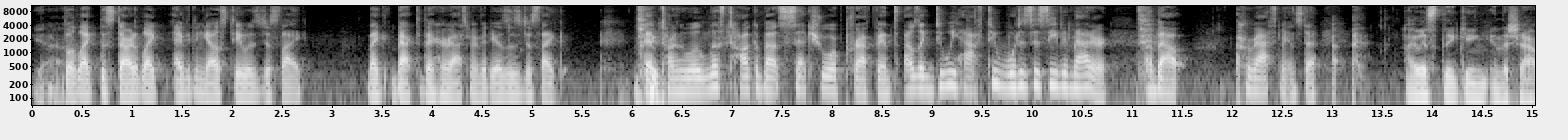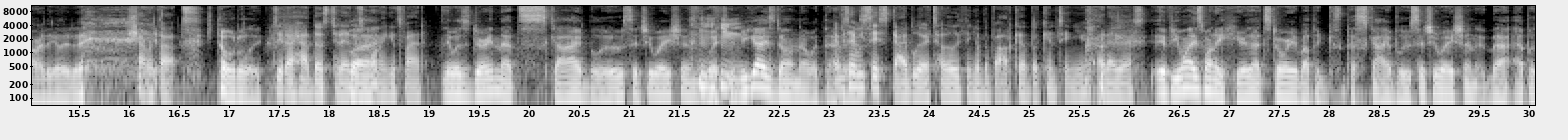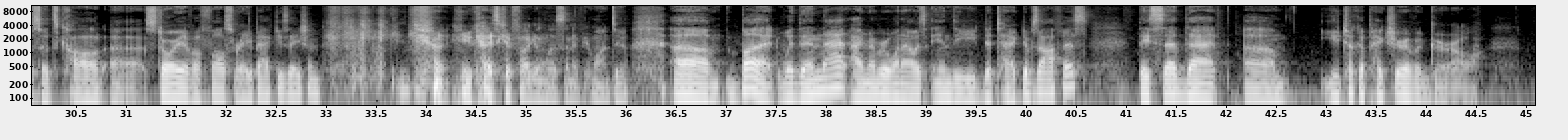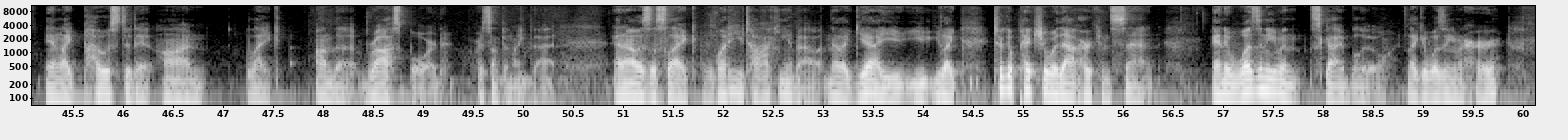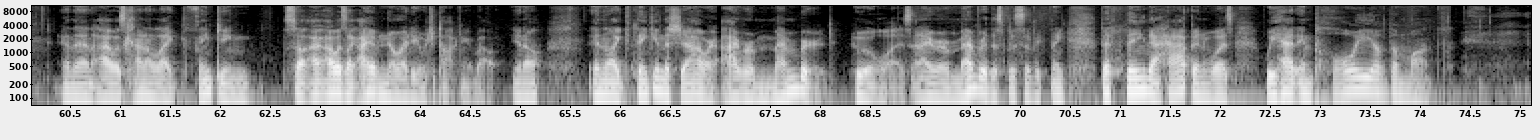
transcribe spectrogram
yeah. But like the start of like everything else too was just like, like back to the harassment videos is just like. Them talking well, let's talk about sexual preference. I was like, do we have to? What does this even matter about harassment and stuff? I was thinking in the shower the other day. Shower thoughts, totally. dude. I had those today this morning. It's fine. It was during that sky blue situation, which if you guys don't know what that Every time we say sky blue, I totally think of the vodka, but continue. I digress. if you guys want to hear that story about the the sky blue situation, that episode's called uh, "Story of a False Rape Accusation." you guys could fucking listen if you want to. Um, but within that, I remember when I was in the detective's office, they said that um, you took a picture of a girl and like posted it on like on the Ross board or something like that. And I was just like, "What are you talking about?" And they're like, "Yeah, you you, you like took a picture without her consent, and it wasn't even sky blue, like it wasn't even her." And then I was kind of like thinking, so I, I was like, "I have no idea what you're talking about," you know. And like thinking the shower, I remembered who it was. And I remember the specific thing. The thing that happened was we had employee of the month.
